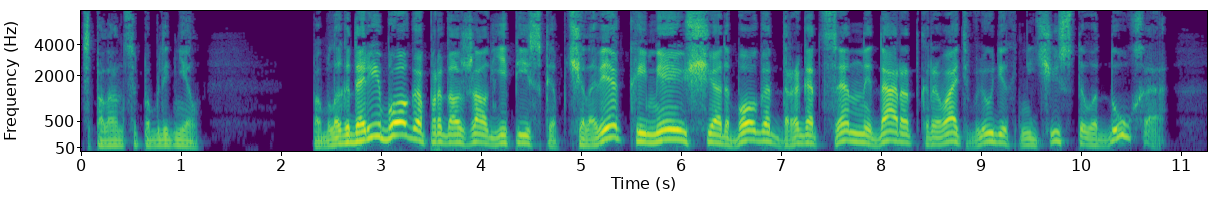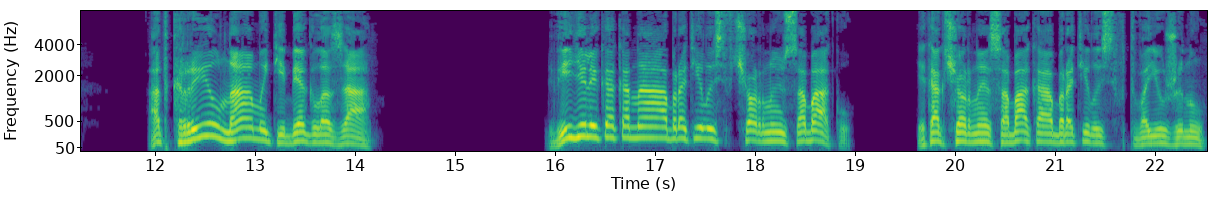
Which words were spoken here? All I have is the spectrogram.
Спаланцу побледнел. «Поблагодари Бога», — продолжал епископ, — «человек, имеющий от Бога драгоценный дар открывать в людях нечистого духа, открыл нам и тебе глаза. Видели, как она обратилась в черную собаку, и как черная собака обратилась в твою жену?»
